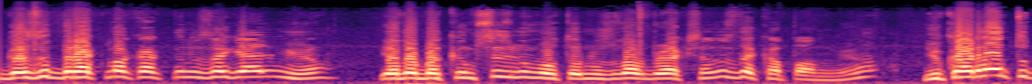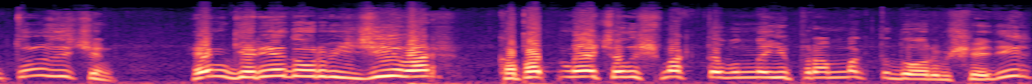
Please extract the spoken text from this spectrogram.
gazı bırakmak aklınıza gelmiyor. Ya da bakımsız bir motorunuz var bıraksanız da kapanmıyor. Yukarıdan tuttuğunuz için hem geriye doğru bir G var. Kapatmaya çalışmak da bununla yıpranmak da doğru bir şey değil.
